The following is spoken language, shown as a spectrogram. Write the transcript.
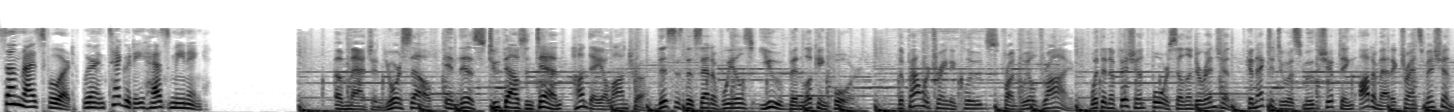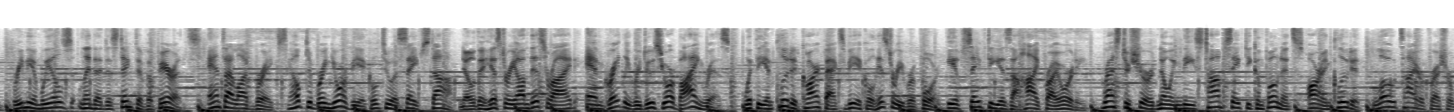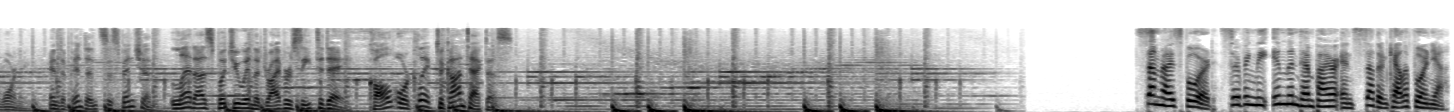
Sunrise Ford, where integrity has meaning. Imagine yourself in this 2010 Hyundai Elantra. This is the set of wheels you've been looking for. The powertrain includes front-wheel drive with an efficient four-cylinder engine connected to a smooth shifting automatic transmission. Premium wheels lend a distinctive appearance. Anti-lock brakes help to bring your vehicle to a safe stop. Know the history on this ride and greatly reduce your buying risk with the included Carfax Vehicle History Report. If safety is a high priority, rest assured knowing these top safety components are included. Low tire pressure warning, independent suspension. Let us put you in the driver's seat today. Call or click to contact us. Sunrise Ford, serving the Inland Empire and Southern California.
